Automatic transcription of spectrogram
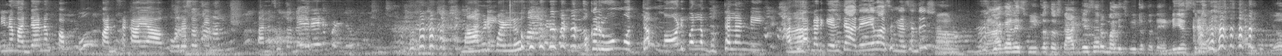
నిన్న మధ్యాహ్నం పప్పు పనసకాయ కూరతో తిని పనసతో మామిడి పళ్ళు. ఒక రూమ్ మొత్తం మామిడి పళ్ళ బుట్టలండి. అసలు అక్కడికి వెళ్తే అదే వాసన కదా సంతోష్? రాగానే స్వీట్లతో స్టార్ట్ చేశారు మళ్ళీ స్వీట్లతో ఎండ్ చేస్తున్నారు. అయ్యో.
